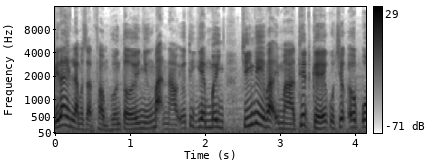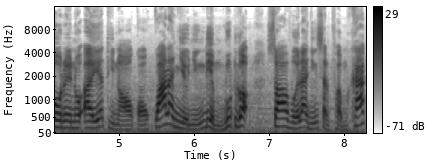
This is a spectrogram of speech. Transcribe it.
Vì đây là một sản phẩm hướng tới những bạn nào yêu thích gaming. Chính vì vậy mà thiết kế của chiếc Oppo Reno A ấy, thì nó có quá là nhiều những điểm rút gọn So với là những sản phẩm khác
